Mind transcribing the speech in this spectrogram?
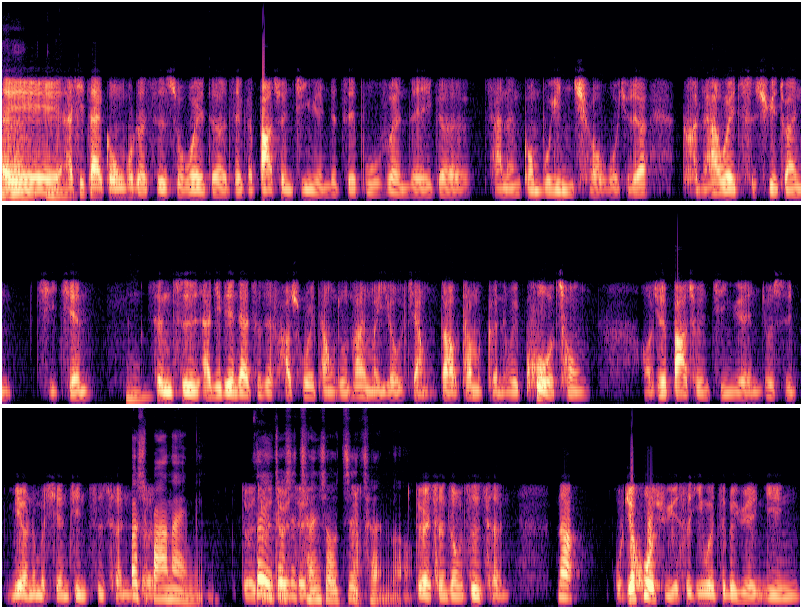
诶，IC 代工或者是所谓的这个八寸晶圆的这部分的一个产能供不应求，我觉得可能还会持续一段期间。嗯，甚至台积电在这次法说会当中，他们也有讲到，他们可能会扩充，哦，就是八寸晶圆，就是没有那么先进制程，二十八纳米，对，所以就是成熟制程了。对，成熟制程。那我觉得或许也是因为这个原因，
